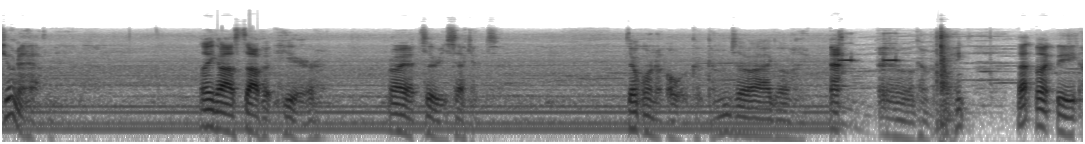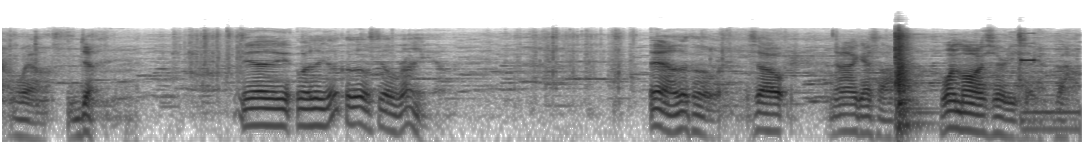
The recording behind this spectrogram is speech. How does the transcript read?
two and a half minutes. I think I'll stop it here, right at 30 seconds. Don't want to overcook them, so I go that. That might be well done. Yeah, well, they look a little still runny. Yeah, look a little runny. So, now I guess I'll one more 30 seconds. Wow.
